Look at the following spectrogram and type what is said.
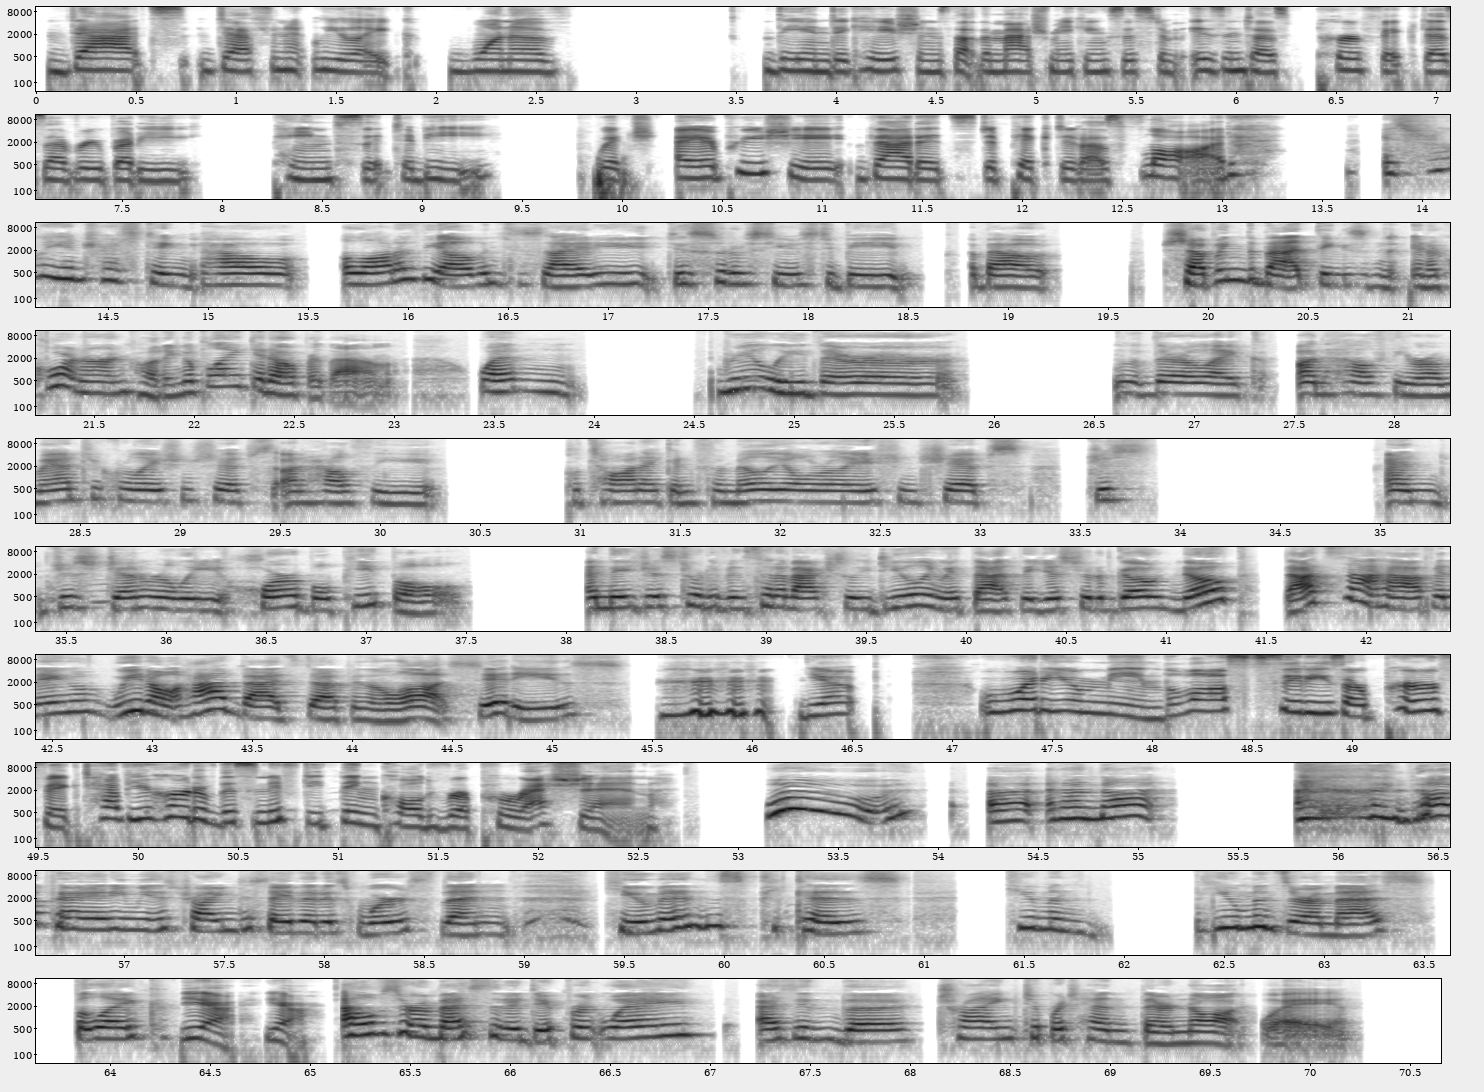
that's definitely like one of the indications that the matchmaking system isn't as perfect as everybody paints it to be, which I appreciate that it's depicted as flawed. It's really interesting how a lot of the Elven society just sort of seems to be about shoving the bad things in, in a corner and putting a blanket over them, when really there are there are like unhealthy romantic relationships, unhealthy platonic and familial relationships, just and just generally horrible people. And they just sort of instead of actually dealing with that they just sort of go nope that's not happening. We don't have bad stuff in the lost cities. Yep. What do you mean? The lost cities are perfect. Have you heard of this nifty thing called repression? Woo! Uh, and i'm not i'm not by any means trying to say that it's worse than humans because human humans are a mess but like yeah yeah elves are a mess in a different way as in the trying to pretend they're not way.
